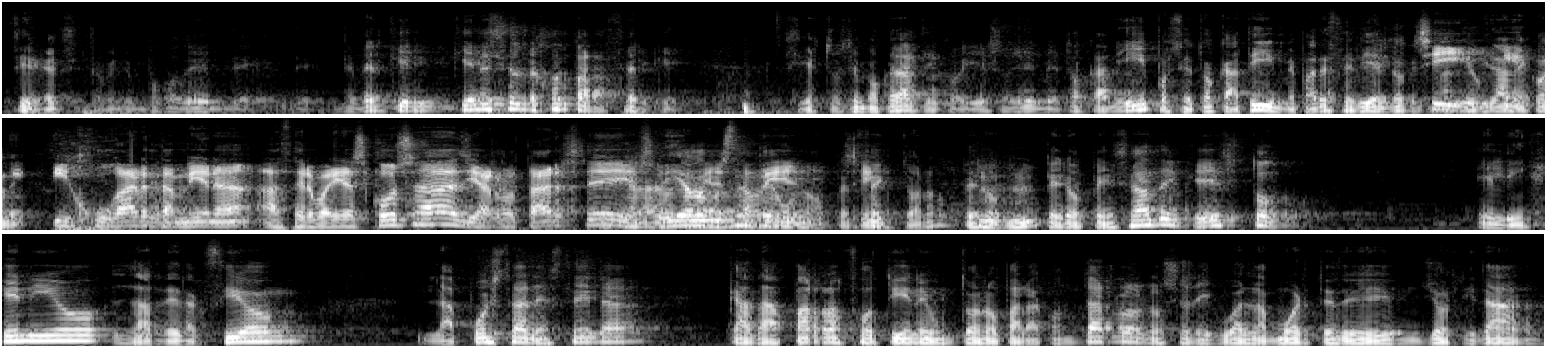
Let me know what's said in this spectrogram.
Es decir, es también un poco de, de- de- de ver quién, quién es el mejor para hacer qué. Si esto es democrático y eso oye, me toca a mí, pues se toca a ti, me parece bien, ¿no? Que Sí, y, y jugar también a hacer varias cosas y a rotarse. y Cada eso día lo está bien. uno, perfecto, sí. ¿no? Pero, pero pensad en que es todo. El ingenio, la redacción, la puesta en escena, cada párrafo tiene un tono para contarlo, no será igual la muerte de Jordi Dan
